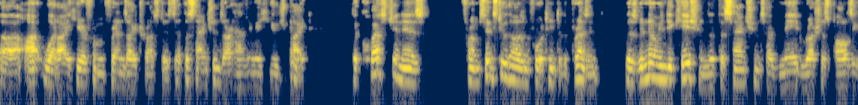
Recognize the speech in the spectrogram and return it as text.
uh, what I hear from friends I trust is that the sanctions are having a huge bite. The question is, from since 2014 to the present, there's been no indication that the sanctions have made Russia's policy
